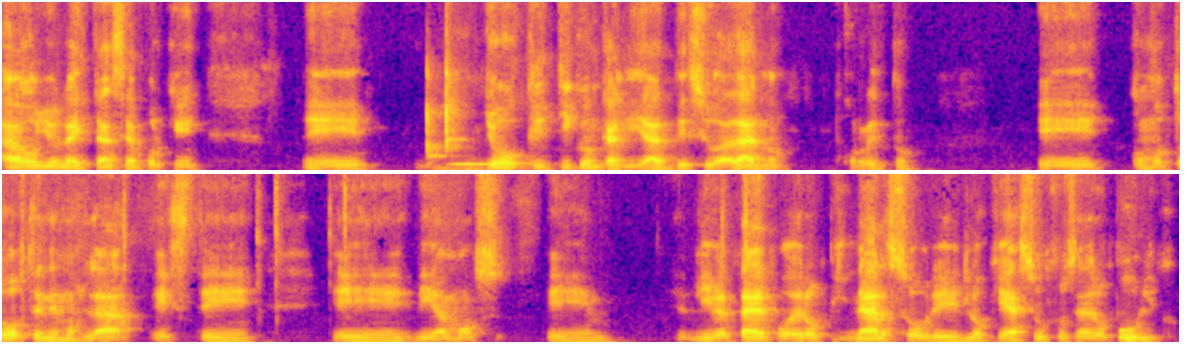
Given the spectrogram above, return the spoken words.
hago yo la distancia porque eh, yo critico en calidad de ciudadano, ¿correcto? Eh, como todos tenemos la, este, eh, digamos, eh, libertad de poder opinar sobre lo que hace un funcionario público.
